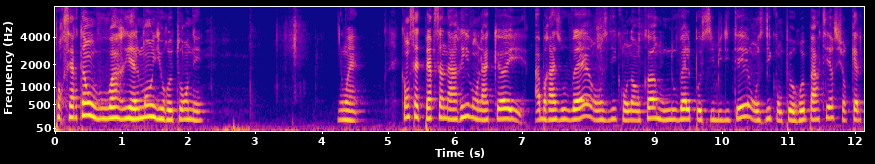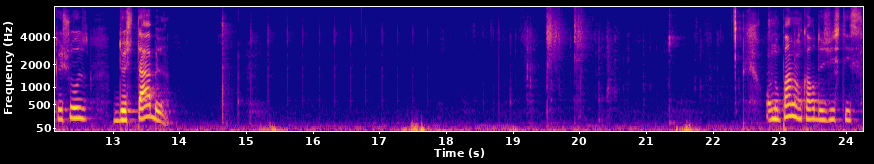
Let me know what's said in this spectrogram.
Pour certains, on vous voit réellement y retourner. Ouais. Quand cette personne arrive, on l'accueille à bras ouverts, on se dit qu'on a encore une nouvelle possibilité, on se dit qu'on peut repartir sur quelque chose de stable. On nous parle encore de justice.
